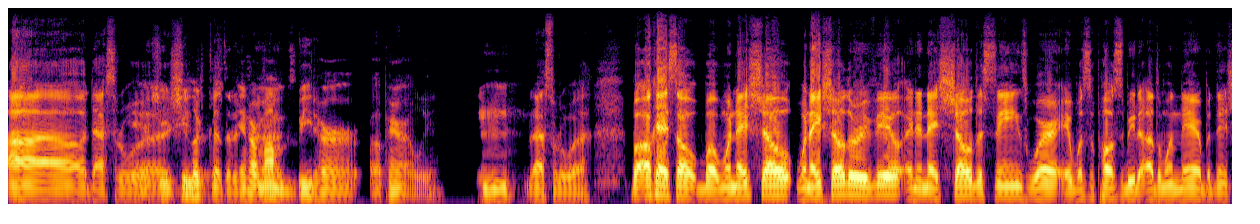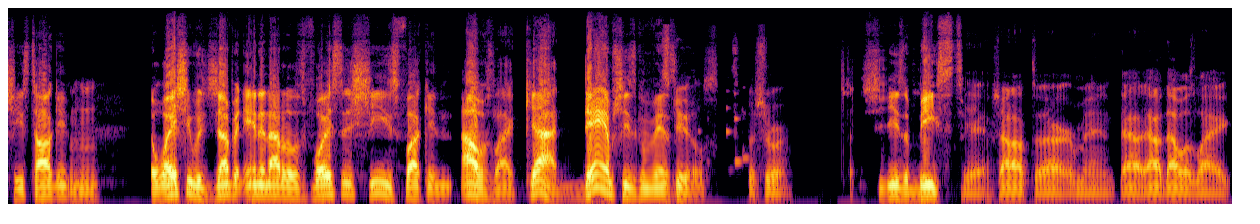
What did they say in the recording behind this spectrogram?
oh that's what it Yeah, was she she looked because of the and her mom beat her apparently. Mhm, that's what it was but okay so but when they show when they show the reveal and then they show the scenes where it was supposed to be the other one there but then she's talking Mhm. the way she was jumping in and out of those voices she's fucking i was like god damn she's convinced. Skills for sure. She's a beast Yeah, shout out to her, man. That that, that was like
